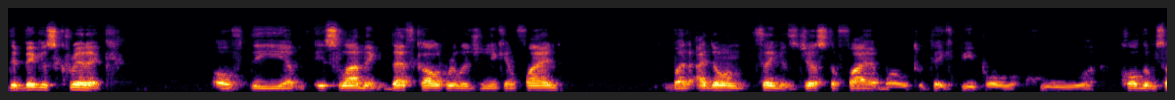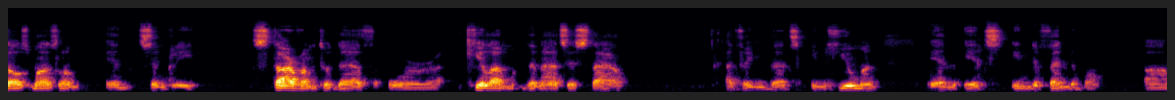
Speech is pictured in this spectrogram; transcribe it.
the biggest critic of the um, Islamic death cult religion you can find, but I don't think it's justifiable to take people who call themselves Muslim and simply starve them to death or kill them the Nazi style. I think that's inhuman and it's indefendable. Uh,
